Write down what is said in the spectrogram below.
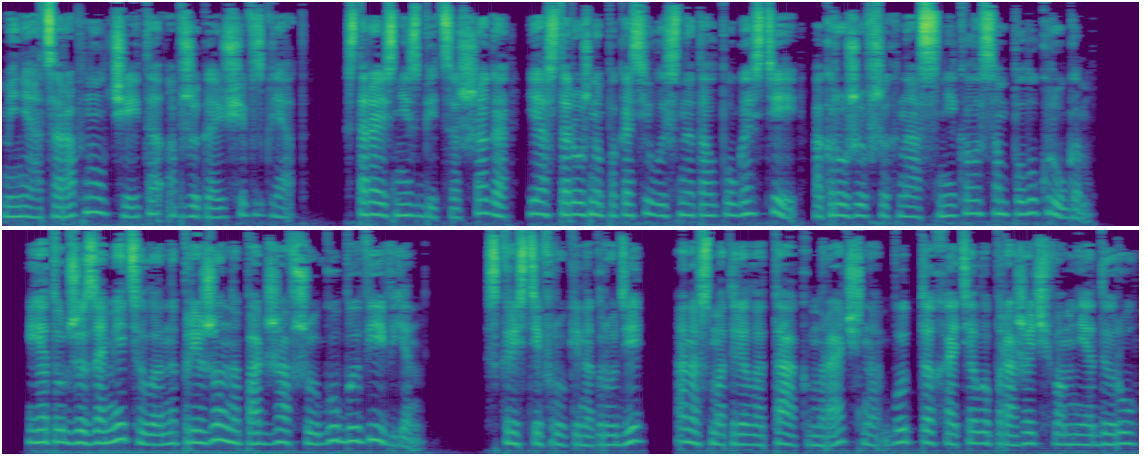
Меня царапнул чей-то обжигающий взгляд. Стараясь не сбиться с шага, я осторожно покосилась на толпу гостей, окруживших нас с Николасом полукругом. Я тут же заметила напряженно поджавшую губы Вивьен. Скрестив руки на груди, она смотрела так мрачно, будто хотела прожечь во мне дыру.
